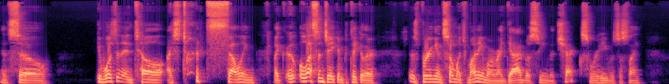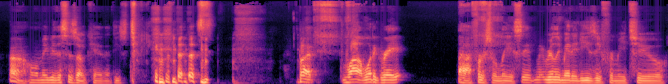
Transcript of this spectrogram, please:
And so it wasn't until I started selling, like Less Than Jake in particular, was bringing so much money where my dad was seeing the checks where he was just like, oh, well, maybe this is okay that he's doing this. but wow, what a great uh, first release. It really made it easy for me to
